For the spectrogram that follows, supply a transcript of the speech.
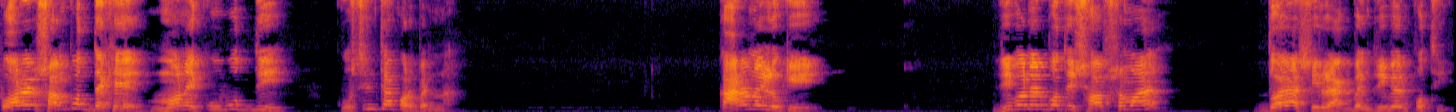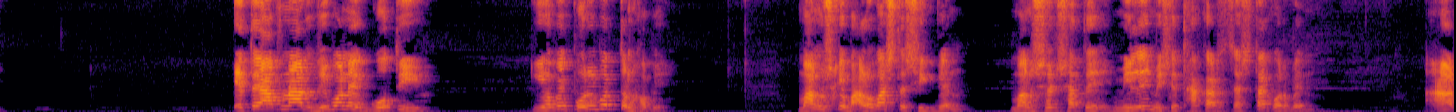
পরের সম্পদ দেখে মনে কুবুদ্ধি, কুচিন্তা করবেন না। কারণ হইল কি, জীবনের প্রতি সব সময় দয়াশীল রাখবেন জীবের প্রতি। এতে আপনার জীবনে গতি কি হবে, পরিবর্তন হবে। মানুষকে ভালোবাসতে শিখবেন, মানুষের সাথে মিলেমিশে থাকার চেষ্টা করবেন। আর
